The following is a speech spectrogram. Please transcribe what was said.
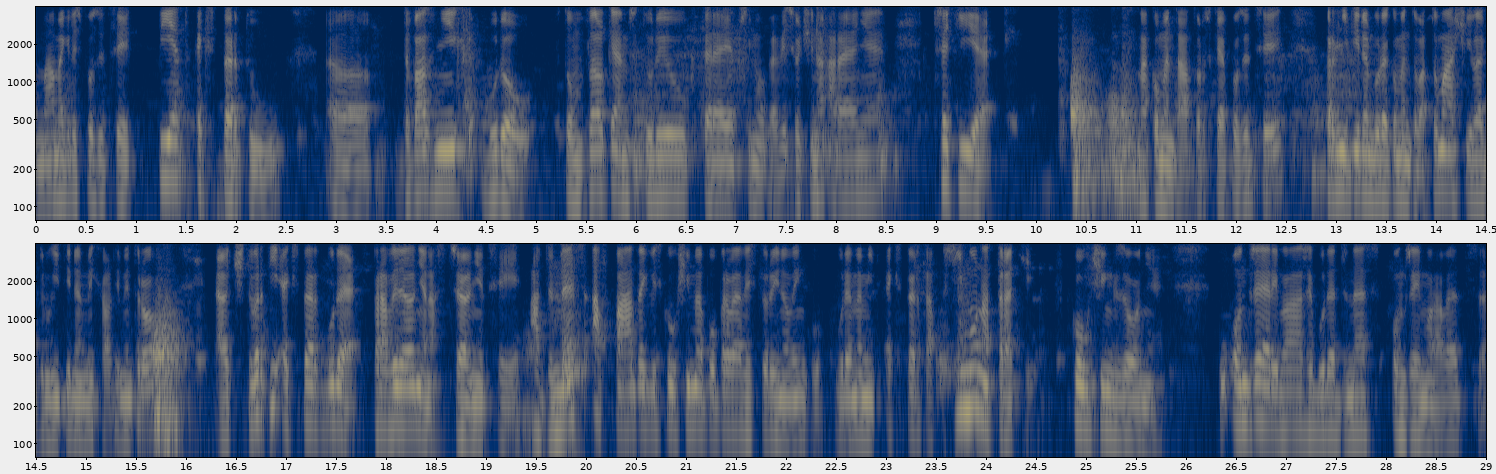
máme k dispozici pět expertů, Eh, dva z nich budou v tom velkém studiu, které je přímo ve Vysočina aréně. Třetí je na komentátorské pozici. První týden bude komentovat Tomáš Šílek, druhý týden Michal Dimitrov. Eh, čtvrtý expert bude pravidelně na střelnici a dnes a v pátek vyzkoušíme poprvé v historii novinku. Budeme mít experta přímo na trati, v coaching zóně, u Ondřeje Rybáře bude dnes Ondřej Moravec. Eh,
